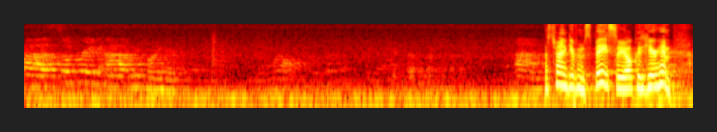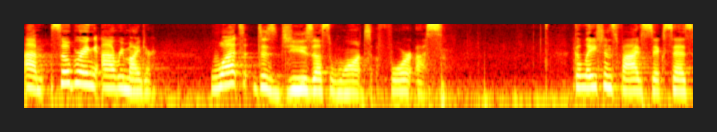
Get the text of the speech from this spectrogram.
Uh, uh, I was trying to give him space so y'all could hear him. Um, sobering uh, reminder. What does Jesus want for us? Galatians 5 6 says,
